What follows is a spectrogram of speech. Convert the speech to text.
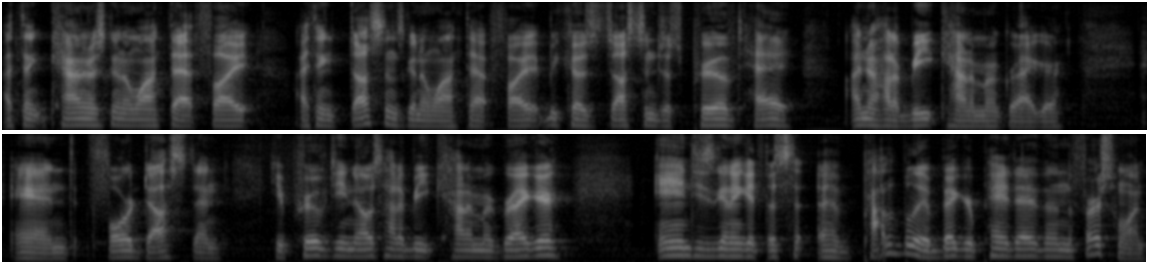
I think Conor's going to want that fight. I think Dustin's going to want that fight because Dustin just proved, hey, I know how to beat Conor McGregor. And for Dustin, he proved he knows how to beat Conor McGregor, and he's going to get this uh, probably a bigger payday than the first one.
